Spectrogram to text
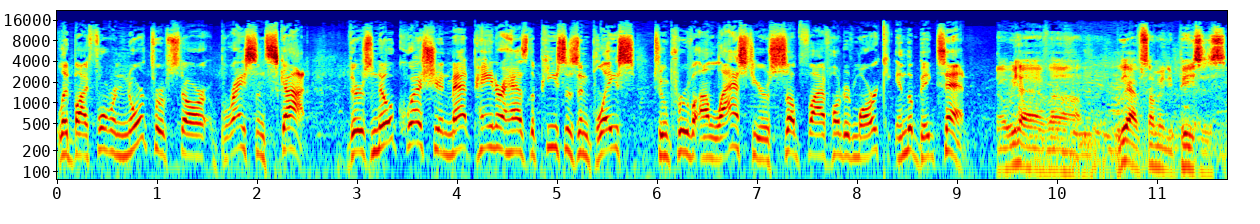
led by former Northrop star Bryson Scott. There's no question Matt Painter has the pieces in place to improve on last year's sub 500 mark in the Big Ten. Know, we have um, we have so many pieces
